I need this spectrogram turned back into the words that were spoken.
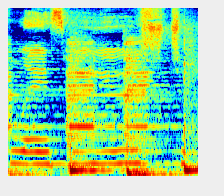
place we used to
